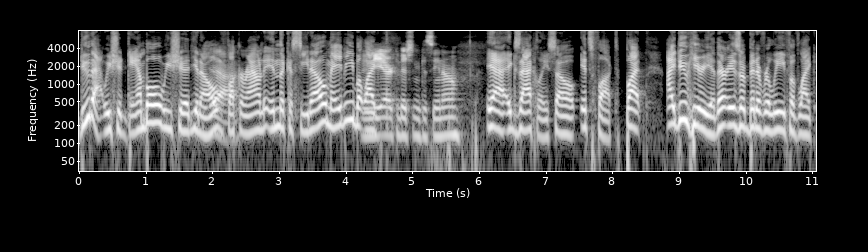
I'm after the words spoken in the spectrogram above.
do that. We should gamble. We should, you know, Yeah. fuck around in the casino maybe, but In like, the air conditioned casino. yeah, exactly. So it's fucked. But I do hear you. There is a bit of relief of like,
